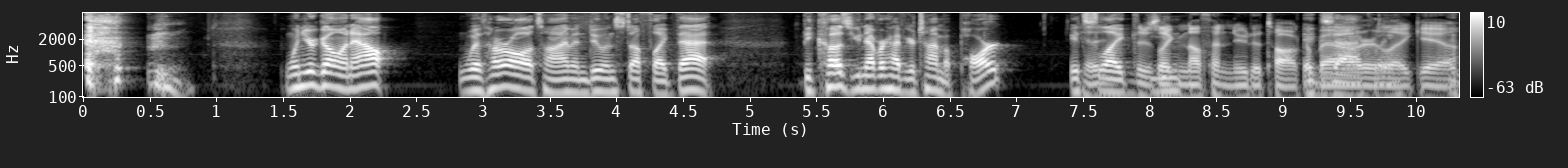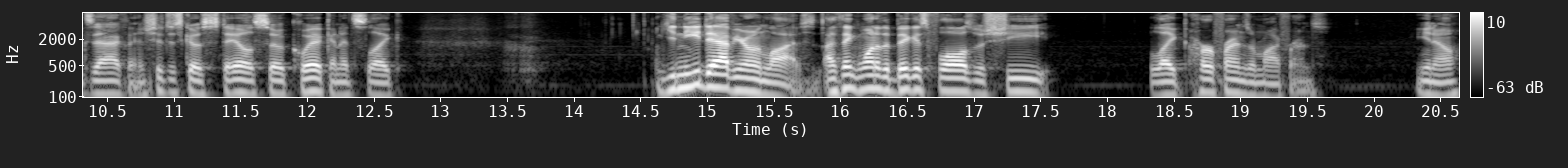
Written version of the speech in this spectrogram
when you're going out with her all the time and doing stuff like that, because you never have your time apart, it's Yeah, like there's you- like nothing new to talk about or like yeah. Exactly. And shit just goes stale so quick. And it's like, you need to have your own lives. I think one of the biggest flaws was she, like, her friends are my friends, you know,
